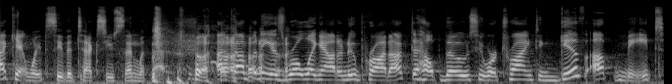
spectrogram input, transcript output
I can't wait to see the text you send with that. a company is rolling out a new product to help those who are trying to give up meat.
